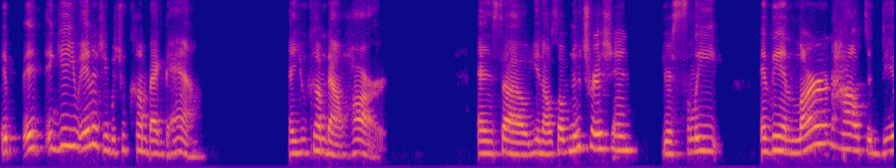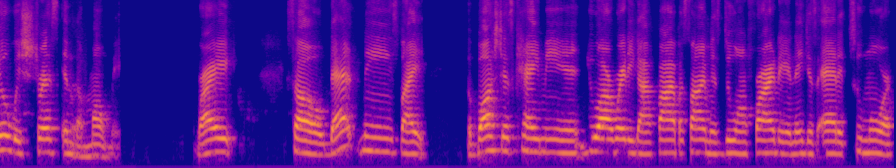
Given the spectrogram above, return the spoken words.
it, it, it give you energy, but you come back down and you come down hard. And so, you know, so nutrition, your sleep, and then learn how to deal with stress in the moment. Right. So that means like the boss just came in, you already got five assignments due on Friday, and they just added two more.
